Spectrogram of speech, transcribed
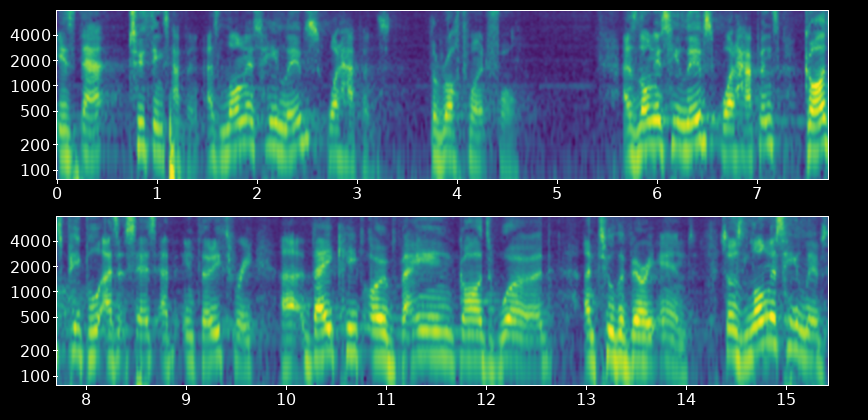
is that two things happen. As long as he lives, what happens? The wrath won't fall. As long as he lives, what happens? God's people, as it says in 33, uh, they keep obeying God's word until the very end. So as long as he lives,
